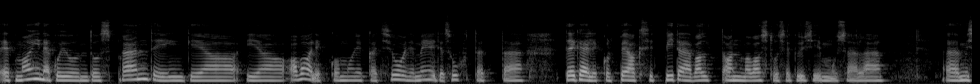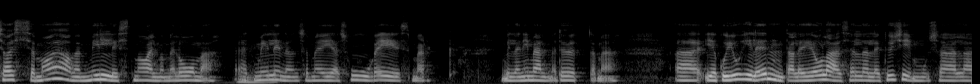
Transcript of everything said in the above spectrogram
et mainekujundus, bränding ja, ja avalik kommunikatsioon ja meediasuhted tegelikult peaksid pidevalt andma vastuse küsimusele, mis asja me ajame, millist maailma me loome, et mhm. milline on see meie suur eesmärk mille nimel me töötame. Ja kui juhil endal ei ole sellele küsimusele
